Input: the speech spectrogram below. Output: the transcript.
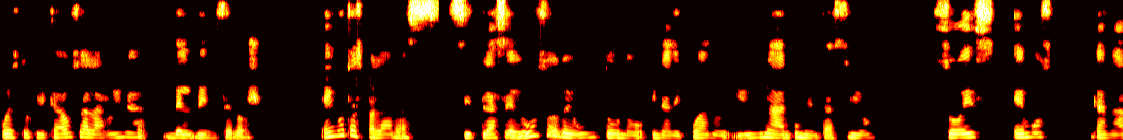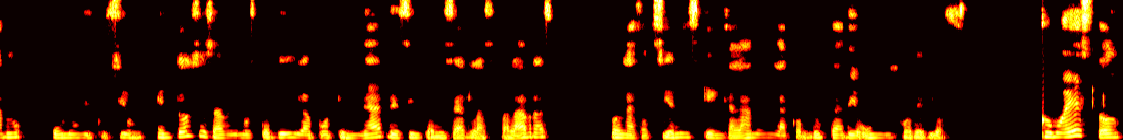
puesto que causa la ruina del vencedor. En otras palabras, si tras el uso de un tono inadecuado y una argumentación soez hemos ganado una discusión, entonces habremos perdido la oportunidad de sintonizar las palabras con las acciones que engalanan la conducta de un hijo de Dios. Como esto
